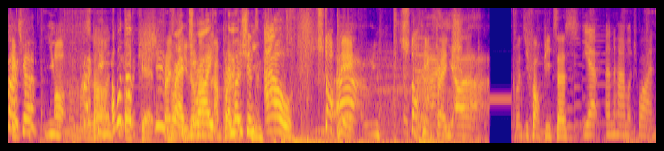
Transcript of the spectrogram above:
Back up, you Oh, fucking. God. What the Okay. shit? French, French, you know, right? I'm pretty- Emotions. Ow. Stop Ah, it! Stop it, French. ah. 24 pizzas. Yep. And how much wine?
